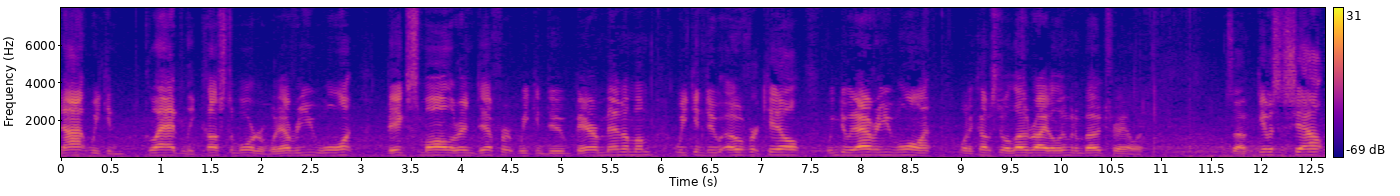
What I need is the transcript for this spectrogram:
not, we can gladly custom order whatever you want, big, small, or indifferent. We can do bare minimum. We can do overkill. We can do whatever you want when it comes to a Load Rite aluminum boat trailer. So give us a shout.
